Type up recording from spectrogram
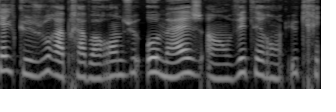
quelques jours après avoir rendu hommage à un vétéran ukrainien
